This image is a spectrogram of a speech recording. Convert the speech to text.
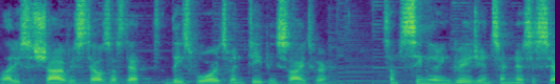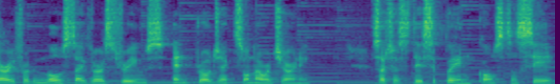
Larissa Chavez tells us that these words went deep inside her. Some similar ingredients are necessary for the most diverse dreams and projects on our journey, such as discipline, constancy,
